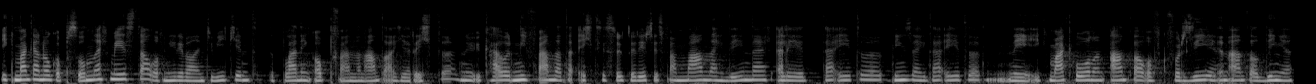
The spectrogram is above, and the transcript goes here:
Ik maak dan ook op zondag meestal, of in ieder geval in het weekend, de planning op van een aantal gerechten. Nu, ik hou er niet van dat dat echt gestructureerd is van maandag, dinsdag, allee, dat eten, dinsdag dat eten. Nee, ik maak gewoon een aantal, of ik voorzie een aantal dingen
